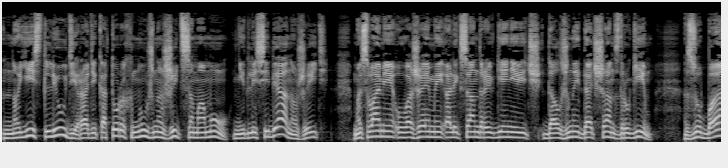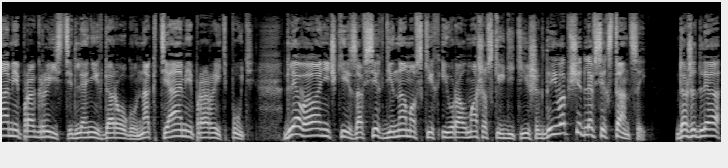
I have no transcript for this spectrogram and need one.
Но есть люди, ради которых нужно жить самому, не для себя, но жить. Мы с вами, уважаемый Александр Евгеньевич, должны дать шанс другим, зубами прогрызть для них дорогу, ногтями прорыть путь. Для Ванечки, за всех динамовских и уралмашевских детишек, да и вообще для всех станций. Даже для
